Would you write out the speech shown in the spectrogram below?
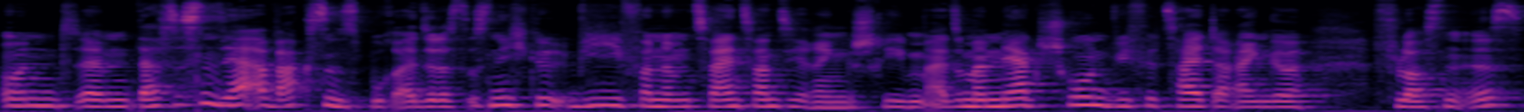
und ähm, das ist ein sehr erwachsenes Buch. Also das ist nicht wie von einem 22-Jährigen geschrieben. Also man merkt schon, wie viel Zeit da reingeflossen ist.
